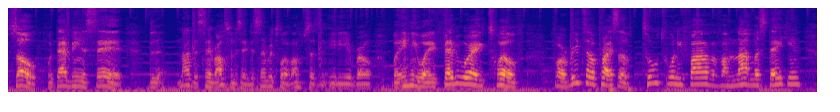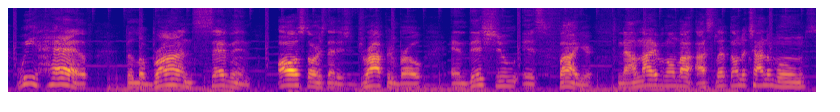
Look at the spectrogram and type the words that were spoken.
So, with that being said, the, not December. I was gonna say December 12th. I'm such an idiot, bro. But anyway, February 12th, for a retail price of 225, if I'm not mistaken, we have the LeBron 7 All Stars that is dropping, bro. And this shoe is fire. Now I'm not even gonna lie. I slept on the China Moons.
